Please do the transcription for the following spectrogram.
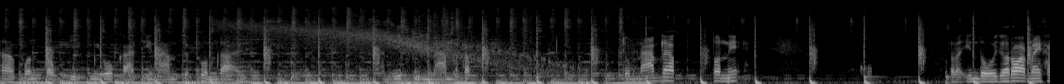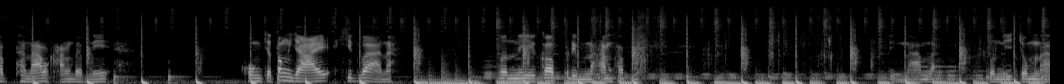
ถ้าฝนตกอีกมีโอกาสที่น้ำจะท่วมได้ นนี้ปริมน้ำแล้วครับ จมน้ำแล้วครับต้นนี้สระอินโดจะรอดไหมครับ ถ้าน้ำขังแบบนี้ คงจะต้องย้ายคิดว่านะ ต้นนี้ก็ปริมน้ำครับปริมน้ำแล้วต้นนี้จมน้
